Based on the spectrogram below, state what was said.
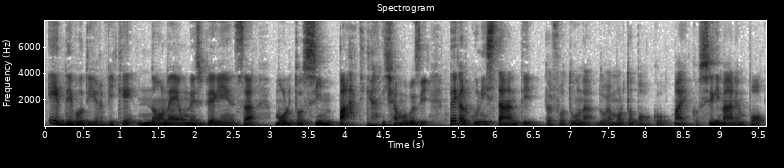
e devo dirvi che non è un'esperienza molto simpatica, diciamo così. Per alcuni istanti, per fortuna dura molto poco, ma ecco, si rimane un po'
